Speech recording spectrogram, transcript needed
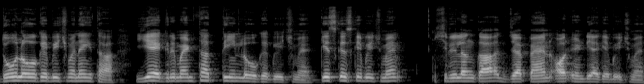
दो लोगों के बीच में नहीं था, ये एग्रीमेंट था तीन लोगों के बीच में। किस किस के बीच में? श्रीलंका जापान और इंडिया के बीच में।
